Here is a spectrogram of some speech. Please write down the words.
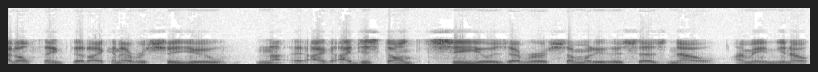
I don't think that I can ever see you. Not, I, I just don't see you as ever somebody who says no. I mean, you know,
